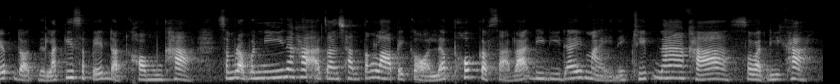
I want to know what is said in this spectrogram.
w t h e l u c k y s p a c e c o m ค่ะสำหรับวันนี้นะคะ อาจารย์ชันต้องลาไปก่อน แล้วพบกับสาระดีๆ ได้ใหม่ในคลิปหน้าค่ะ สวัสดีค่ะ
